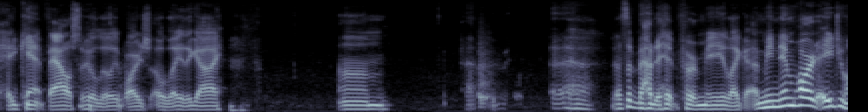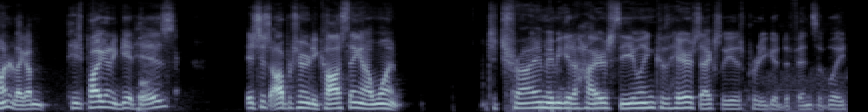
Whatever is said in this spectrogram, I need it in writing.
he can't foul, so he'll literally probably just lay the guy. Um, uh, that's about it for me. Like, I mean, Nembhard A two hundred. Like, I'm he's probably gonna get his. It's just opportunity costing, and I want to try and maybe get a higher ceiling because Harris actually is pretty good defensively.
